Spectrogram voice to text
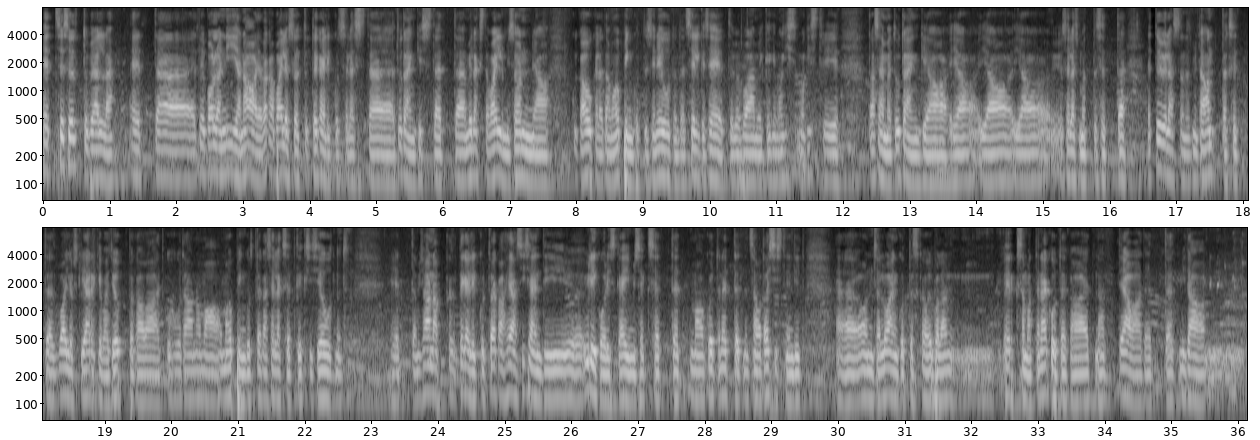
et see sõltub jälle, et, äh, et võib olla nii ja naa ja väga palju sõltub tegelikult sellest äh, tudengist, et äh, milleks ta valmis on ja kui kaugele ta oma õpingutes on jõudnud, et selge see, et peab olema ikkagi magistri, magistritaseme tudeng ja, ja, ja, ja, ja selles mõttes, et need tööülesanded, mida antakse, et paljuski järgivad ju õppekava, et kuhu ta on oma, oma õpingutega selleks hetkeks siis jõudnud et mis annab tegelikult väga hea sisendi ülikoolis käimiseks, et, et ma kujutan ette, et needsamad assistendid äh, on seal loengutes ka võib-olla erksamate nägudega, et nad teavad, et, et mida,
